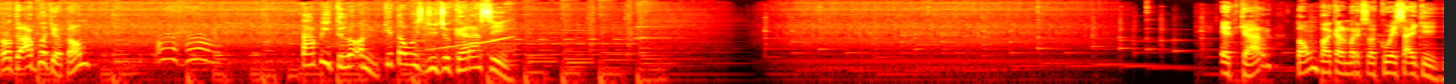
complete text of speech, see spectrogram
Rodo abot ya, Tom. Tapi deloken kita wis jujuk garasi. Edgar, Tom bakal meriksa kue saiki.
